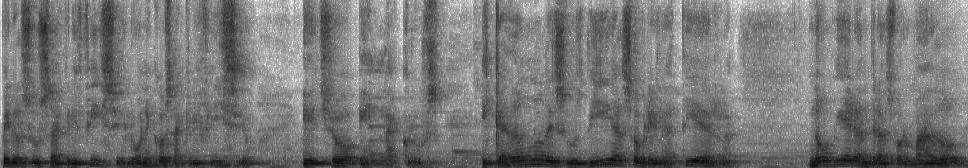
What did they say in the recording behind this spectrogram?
pero su sacrificio, el único sacrificio hecho en la cruz, y cada uno de sus días sobre la tierra, no hubieran transformado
